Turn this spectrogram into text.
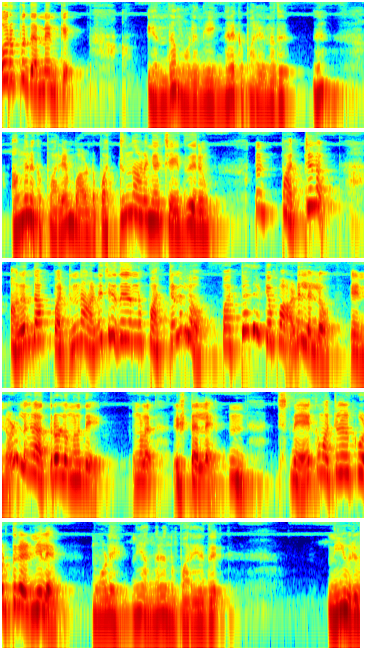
ഉറപ്പ് തരണം എനിക്ക്. എന്താ മോളെ നീ ഇങ്ങനെയൊക്കെ പറയുന്നത്? അങ്ങനെയൊക്കെ പറയാൻ പാടുണ്ട്? പറ്റുന്നതാണെങ്കിൽ ഞാൻ ചെയ്തു തരും. പറ്റണം. അതെന്താ? പറ്റുന്നതാണ് ചെയ്തു തരുന്നത് പറ്റണല്ലോ. പറ്റാതിരിക്കാൻ പാടില്ലല്ലോ. എന്നോടല്ലെങ്കിൽ അത്രേ ഉള്ളൂ നിങ്ങൾ ദേ നിങ്ങൾ ഇഷ്ടമല്ലേ സ്നേഹക്ക് മറ്റുള്ളവർക്ക് കൊടുത്തു കഴിഞ്ഞില്ലേ? മോളെ നീ അങ്ങനെയൊന്നും പറയരുത്. നീ ഒരു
